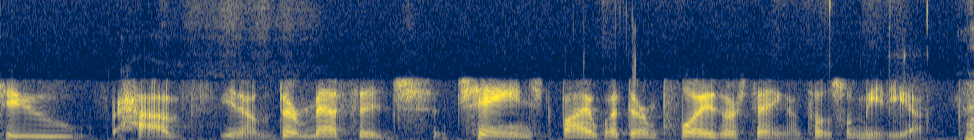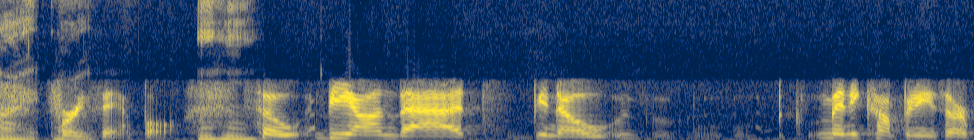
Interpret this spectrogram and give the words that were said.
to have you know their message changed by what their employees are saying on social media right, for right. example mm-hmm. so beyond that you know many companies are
